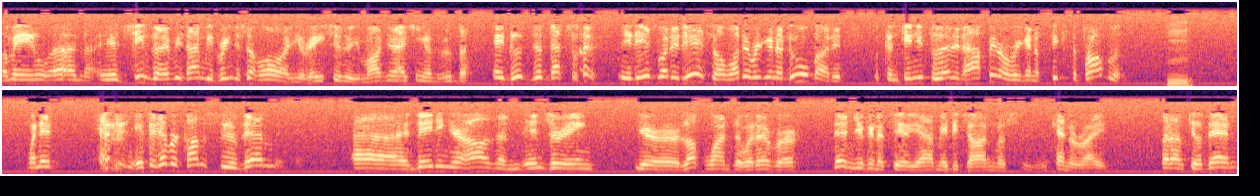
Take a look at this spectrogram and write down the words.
I mean, uh, it seems that every time we bring this up, oh, are you racist? Are you marginalizing? Hey, dude, that's what, it is what it is. So what are we going to do about it? We continue to let it happen or we're going to fix the problem? Hmm. When it, if it ever comes to them uh, invading your house and injuring your loved ones or whatever, then you're going to say, yeah, maybe John was kind of right. But until then,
